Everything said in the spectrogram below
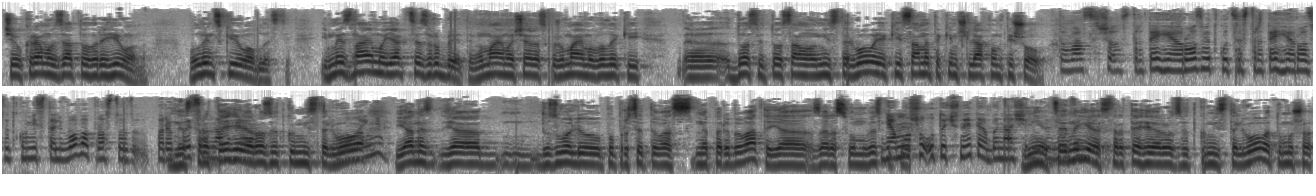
чи окремо взятого регіону Волинської області. І ми знаємо, як це зробити. Ми маємо, ще раз кажу, маємо великий досвід того самого міста Львова, який саме таким шляхом пішов. То у вас що стратегія розвитку це стратегія розвитку міста Львова, просто переписана Не стратегія для... розвитку міста Львова. Волині? Я не я дозволю попросити вас не перебивати. Я зараз в своєму виступі Я мушу уточнити, аби наші Ні, люди це не є стратегія розвитку міста Львова, тому що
